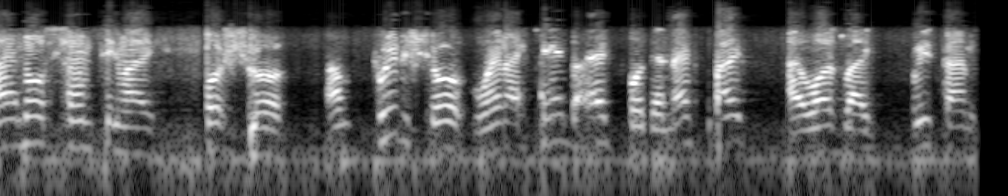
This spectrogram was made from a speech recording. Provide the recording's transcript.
I know something like for sure. I'm pretty sure when I came back for the next fight, I was like three times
